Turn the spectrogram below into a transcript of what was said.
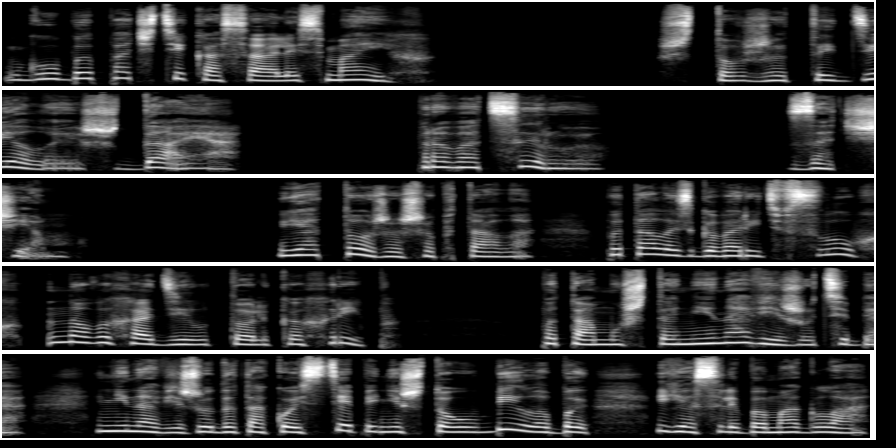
Губы почти касались моих. «Что же ты делаешь, Дая?» «Провоцирую». «Зачем?» Я тоже шептала, пыталась говорить вслух, но выходил только хрип. «Потому что ненавижу тебя, ненавижу до такой степени, что убила бы, если бы могла.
